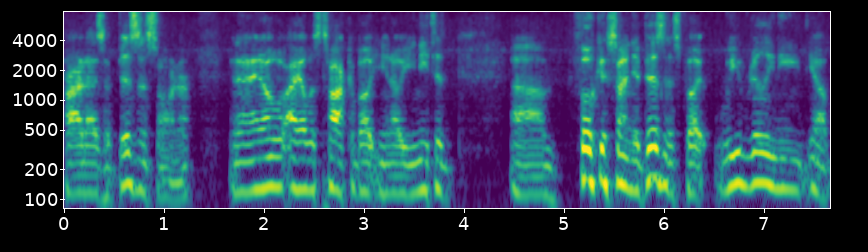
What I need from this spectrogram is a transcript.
part as a business owner. And I know I always talk about, you know, you need to um, focus on your business, but we really need, you know,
